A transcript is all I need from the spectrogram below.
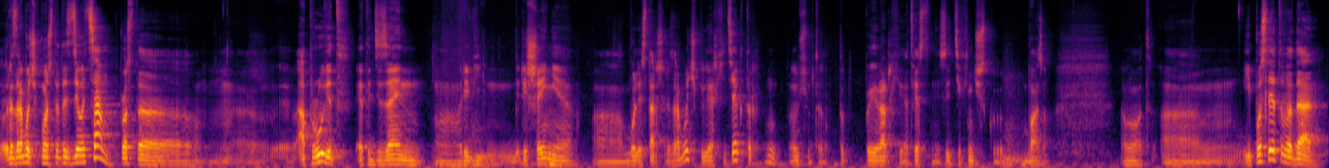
разработчик может это сделать сам, просто э, опрувит это дизайн э, решение а, более старший разработчик или архитектор, ну, в общем-то, по, по иерархии ответственный за техническую базу. Вот. А, и после этого, да,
